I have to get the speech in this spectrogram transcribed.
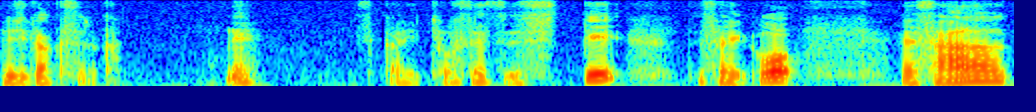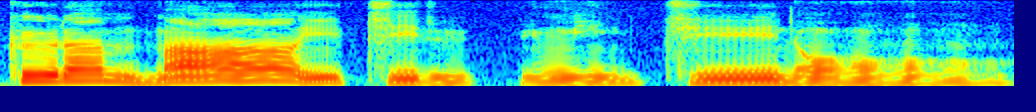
短くするか？ね、しっかり調節して、で最後、桜舞い散る道の。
